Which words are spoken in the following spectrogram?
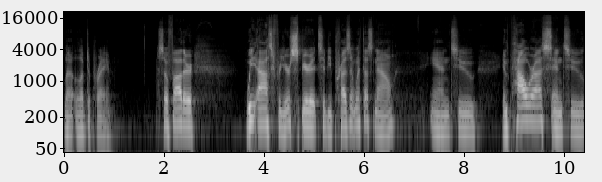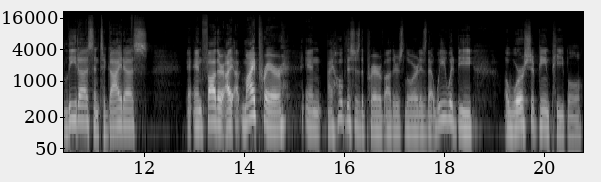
love to pray. So, Father, we ask for your Spirit to be present with us now and to empower us and to lead us and to guide us. And, Father, I, my prayer, and I hope this is the prayer of others, Lord, is that we would be a worshiping people.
